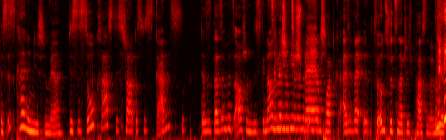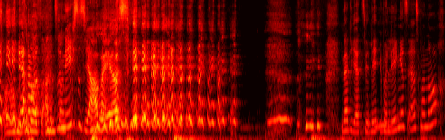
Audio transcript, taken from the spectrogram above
Das ist keine Nische mehr. Das ist so krass, das schaut, das ist ganz, das ist, da sind wir jetzt auch schon. Das ist genauso Sind wir schon wie zu wir mit spät? unserem Podcast. Also für uns wird es natürlich passen, wenn wir jetzt auch noch mit Ja, sowas So anfangen. nächstes Jahr aber erst. Nicht jetzt, wir le- überlegen jetzt erstmal noch.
